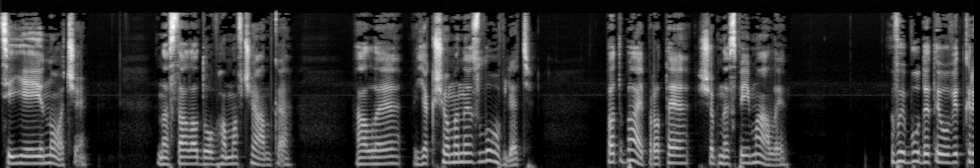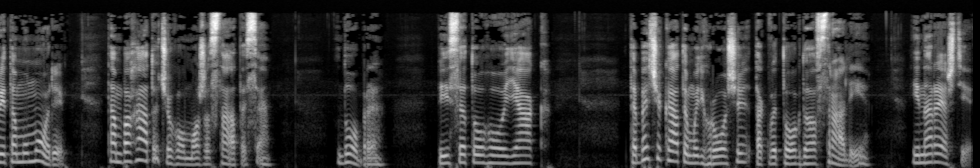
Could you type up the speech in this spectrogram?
цієї ночі. Настала довга мовчанка. Але якщо мене зловлять, подбай про те, щоб не спіймали. Ви будете у відкритому морі, там багато чого може статися. Добре, після того, як тебе чекатимуть гроші та квиток до Австралії. І нарешті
